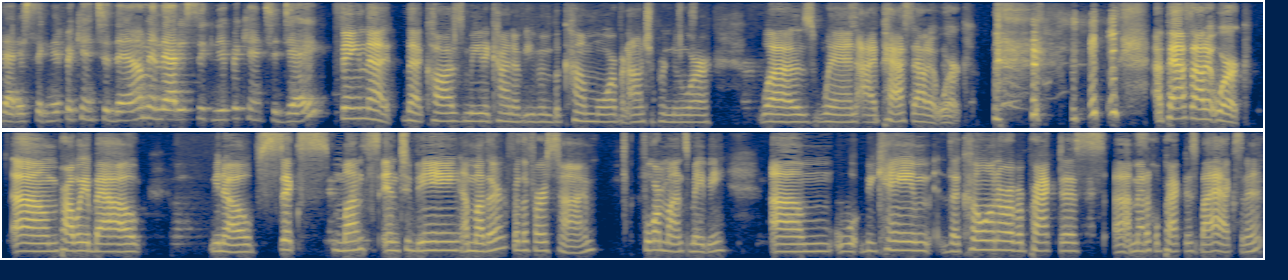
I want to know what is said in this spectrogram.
that is significant to them and that is significant today. Thing that that caused me to kind of even become more of an entrepreneur was when I passed out at work. I passed out at work, um, probably about you know, six months into being a mother for the first time, four months maybe, um, w- became the co-owner of a practice, uh, medical practice by accident.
